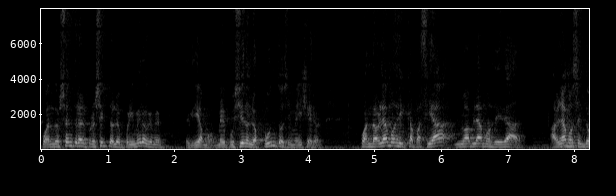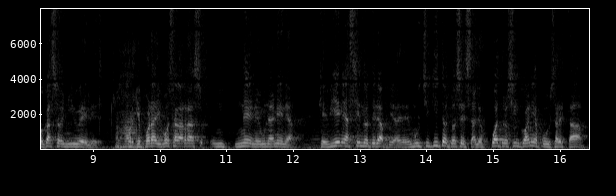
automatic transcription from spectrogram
cuando yo entré al proyecto, lo primero que me, digamos, me pusieron los puntos y me dijeron, cuando hablamos de discapacidad, no hablamos de edad, hablamos en todo caso de niveles. Porque por ahí vos agarrás un nene, una nena, que viene haciendo terapia desde muy chiquito, entonces a los 4 o 5 años puede usar esta app.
